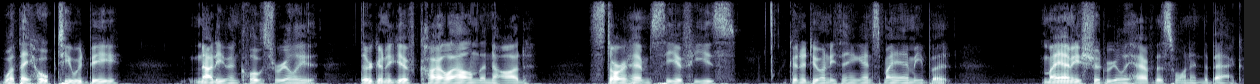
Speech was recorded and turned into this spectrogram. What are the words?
what they hoped he would be. Not even close, really. They're going to give Kyle Allen the nod, start him, see if he's going to do anything against Miami, but Miami should really have this one in the bag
